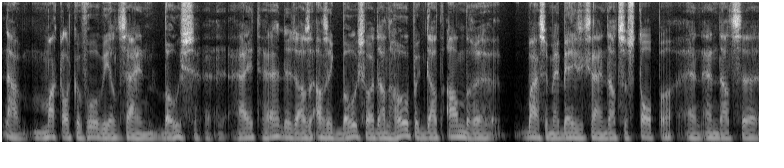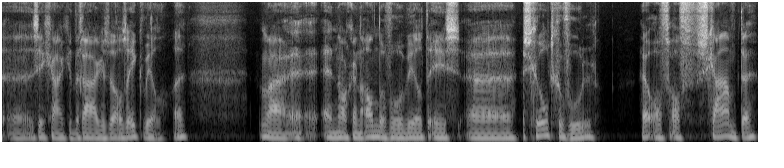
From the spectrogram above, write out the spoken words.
nou, makkelijke voorbeelden zijn boosheid. Hè? Dus als, als ik boos word, dan hoop ik dat anderen waar ze mee bezig zijn, dat ze stoppen en, en dat ze zich gaan gedragen zoals ik wil. Hè? Maar, eh, en nog een ander voorbeeld is eh, schuldgevoel hè, of, of schaamte.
